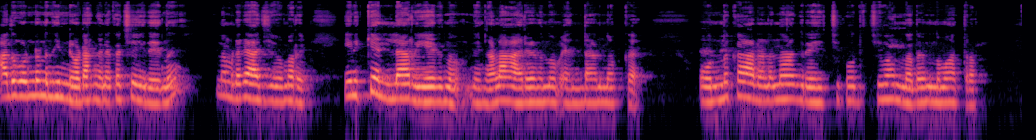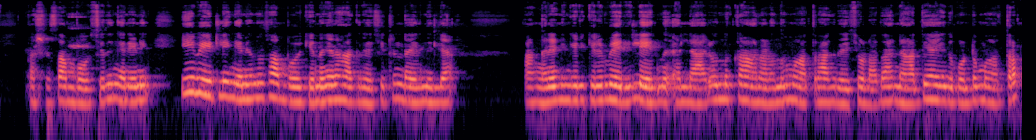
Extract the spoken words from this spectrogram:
അതുകൊണ്ടാണ് നിന്നോട് അങ്ങനെയൊക്കെ ചെയ്തതെന്ന് നമ്മുടെ രാജീവൻ പറയും. എനിക്കെല്ലാം അറിയായിരുന്നു. നിങ്ങൾ ആരാണെന്നും എന്താണെന്നൊക്കെ. ഒന്ന് കാണണമെന്ന് ആഗ്രഹിച്ച് കൊതിച്ച് വന്നതെന്ന് മാത്രം. പക്ഷെ സംഭവിച്ചത് ഇങ്ങനെയാണ്. ഈ വീട്ടിൽ ഇങ്ങനെയൊന്നും സംഭവിക്കുന്നത് ഞാൻ ആഗ്രഹിച്ചിട്ടുണ്ടായിരുന്നില്ല. അങ്ങനെ എനിക്ക് ഒരിക്കലും വരില്ലായിരുന്നു. എല്ലാവരും ഒന്ന് കാണണമെന്ന് മാത്രം ആഗ്രഹിച്ചുള്ളൂ. അത് അനാഥ ആയതുകൊണ്ട് മാത്രം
